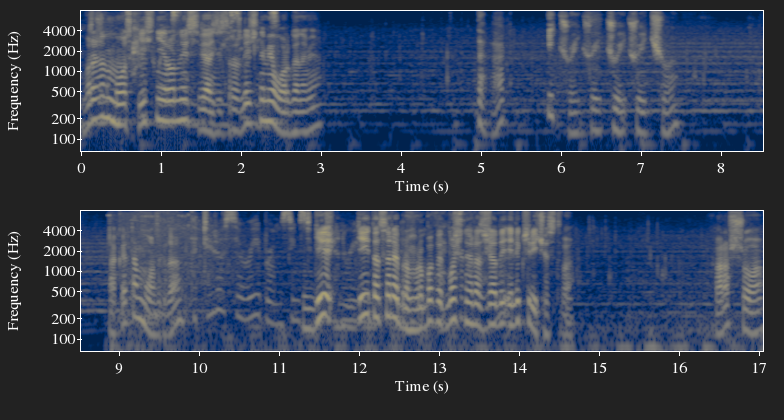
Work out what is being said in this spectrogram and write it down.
Выражен мозг, есть нейронные связи с различными органами. Так, и чё, и чё, и чё, и чё, и чё? Так, это мозг, да? Где, где это церебром работают мощные разряды электричества? Хорошо.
